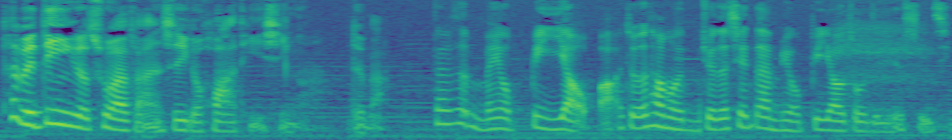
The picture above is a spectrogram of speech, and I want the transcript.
特别定一个出来，反而是一个话题性啊，对吧？但是没有必要吧？就是他们觉得现在没有必要做这件事情。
